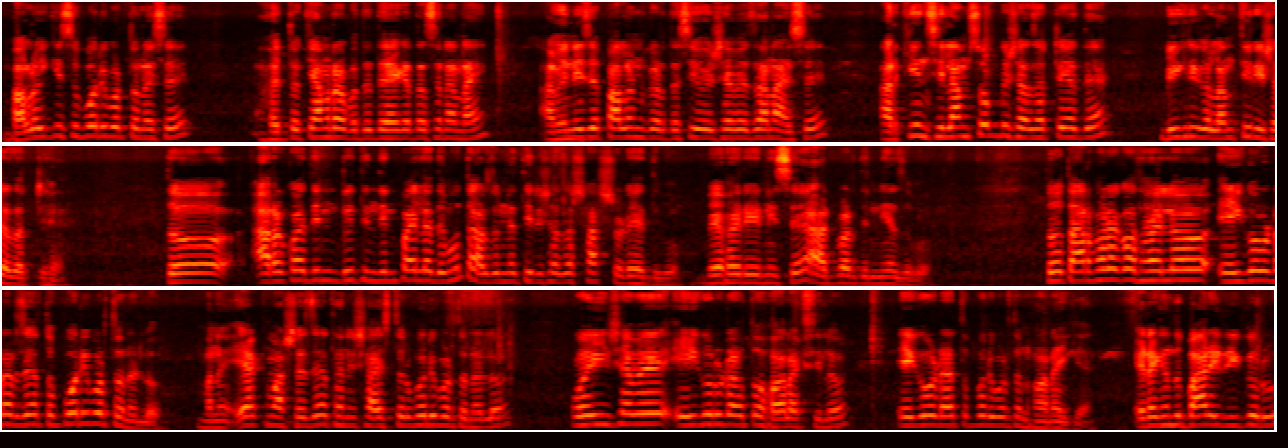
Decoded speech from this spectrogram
ভালোই কিছু পরিবর্তন হয়েছে। হয়তো ক্যামেরার মধ্যে দেখা গেছে না নাই, আমি নিজে পালন করতেছি, ওই হিসাবে জানা আছে। আর কিনছিলাম চব্বিশ হাজার টাকা দিয়ে, বিক্রি করলাম তিরিশ হাজার টাকা। তো আরও কয়দিন, দুই, তিন দিন পাইলে দেবো, তার জন্য তিরিশ হাজার সাতশো টাকা দিব। ব্যবহারী নিচে আটবার দিন নিয়ে যাব। তো তারপরে কথা হলো এই গরুটার যে এত পরিবর্তন হলো মানে এক মাসে যে থানি স্বাস্থ্যের পরিবর্তন হলো ওই হিসাবে এই গরুটাও তো হওয়া লাগছিল। এই গরুটা এত পরিবর্তন হওয়া নাই কে? এটা কিন্তু বাড়িরই গরু।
